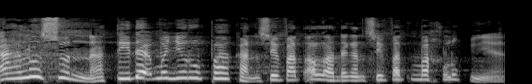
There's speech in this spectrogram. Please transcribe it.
Ahlu sunnah tidak menyerupakan sifat Allah dengan sifat makhluknya.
